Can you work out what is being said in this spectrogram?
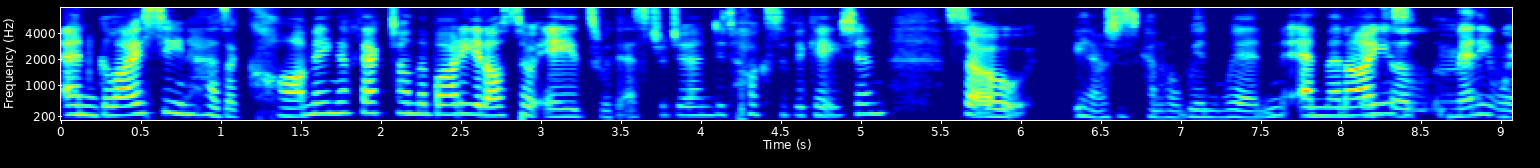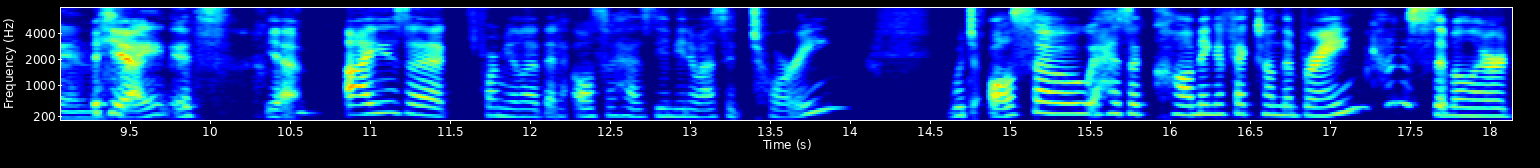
And glycine has a calming effect on the body. It also aids with estrogen detoxification. So, you know, it's just kind of a win win. And then I it's use many wins, yeah, right? It's, yeah. I use a formula that also has the amino acid taurine, which also has a calming effect on the brain, kind of similar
